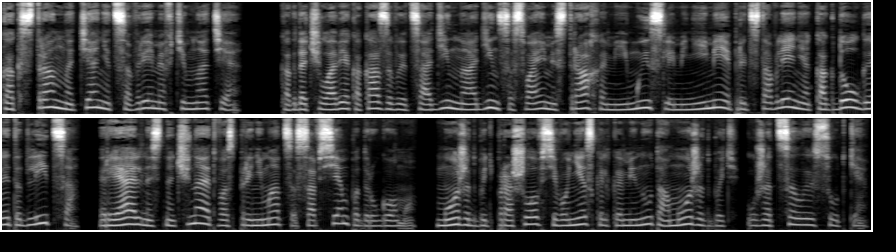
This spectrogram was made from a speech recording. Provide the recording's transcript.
Как странно тянется время в темноте. Когда человек оказывается один на один со своими страхами и мыслями, не имея представления, как долго это длится, Реальность начинает восприниматься совсем по-другому. Может быть, прошло всего несколько минут, а может быть, уже целые сутки.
